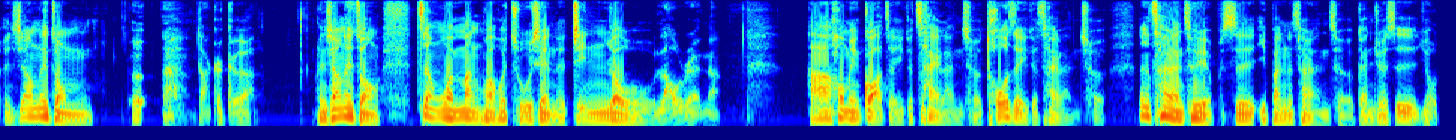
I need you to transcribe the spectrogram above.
很像那种呃，打个嗝啊，很像那种正问漫画会出现的筋肉老人啊。他后面挂着一个菜篮车，拖着一个菜篮车，那个菜篮车也不是一般的菜篮车，感觉是有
